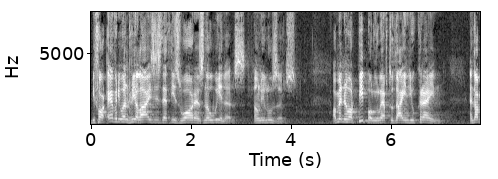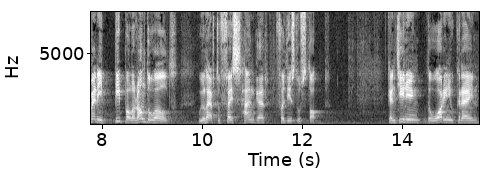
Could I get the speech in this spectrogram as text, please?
before everyone realizes that this war has no winners, only losers? How many more people will have to die in Ukraine? And how many people around the world will have to face hunger for this to stop? Continuing the war in Ukraine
